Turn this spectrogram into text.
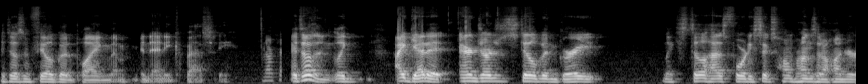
it doesn't feel good playing them in any capacity. Okay. It doesn't. Like I get it. Aaron Judge has still been great. Like still has 46 home runs and 100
